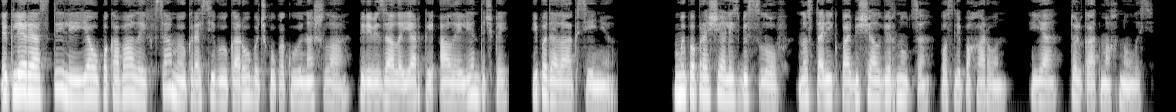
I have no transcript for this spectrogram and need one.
Эклеры остыли, и я упаковала их в самую красивую коробочку, какую нашла, перевязала яркой алой ленточкой и подала Аксению. Мы попрощались без слов, но старик пообещал вернуться после похорон. Я только отмахнулась.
